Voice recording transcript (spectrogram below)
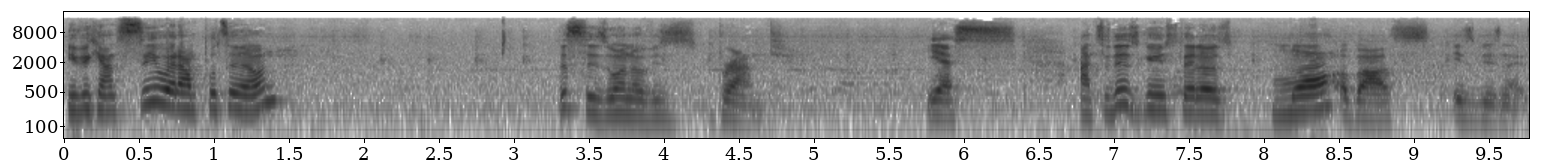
If you can see what I'm putting on, this is one of his brand. Yes. And today is going to tell us more about his business.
